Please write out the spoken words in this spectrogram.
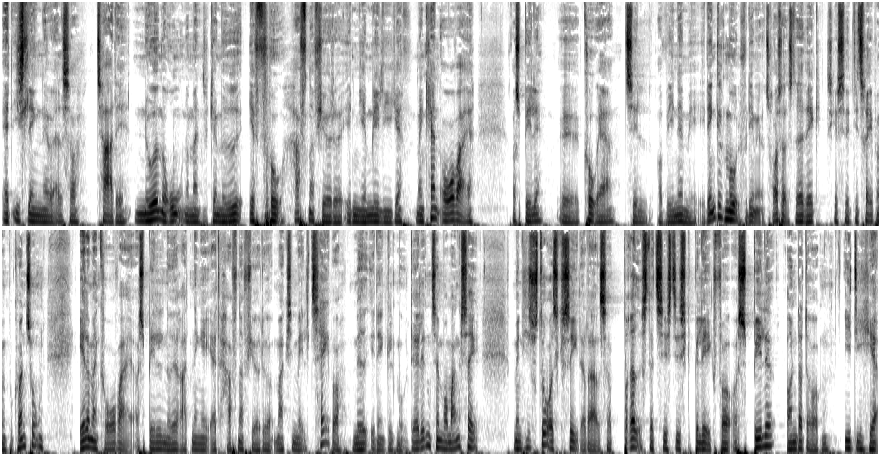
at islængene altså tager det noget med ro, når man kan møde FH Hafnarfjörður i den hjemlige liga. Man kan overveje at spille øh, KR til at vinde med et enkelt mål, fordi man jo trods alt stadigvæk skal sætte de tre point på kontoen, eller man kan overveje at spille noget i retning af, at Hafnarfjörður maksimalt taber med et enkelt mål. Det er lidt en temperamentsag, men historisk set er der altså bred statistisk belæg for at spille underdoggen i de her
